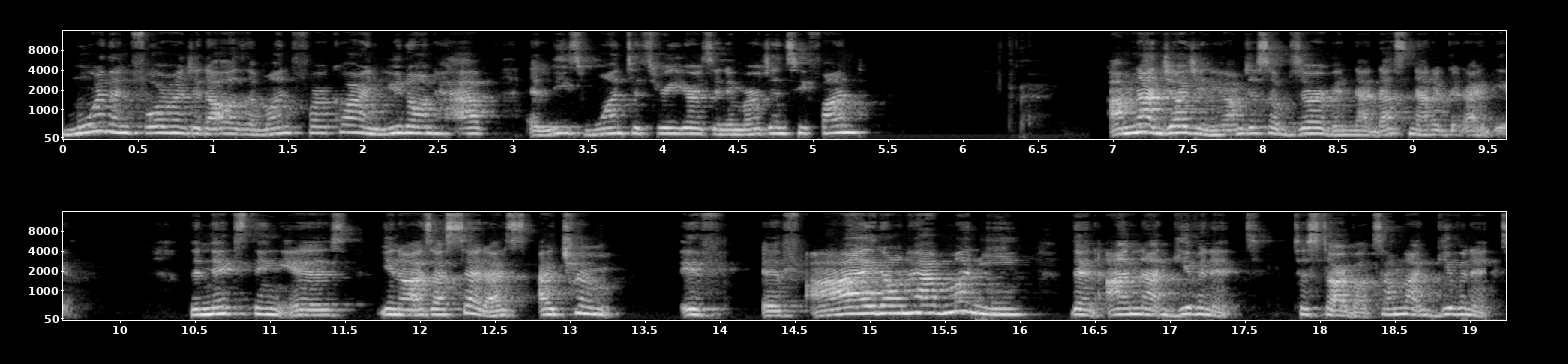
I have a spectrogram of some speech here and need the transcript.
more than $400 a month for a car and you don't have at least one to three years in emergency fund, I'm not judging you. I'm just observing that that's not a good idea. The next thing is, you know, as I said, I, I term if if I don't have money, then I'm not giving it to Starbucks. I'm not giving it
